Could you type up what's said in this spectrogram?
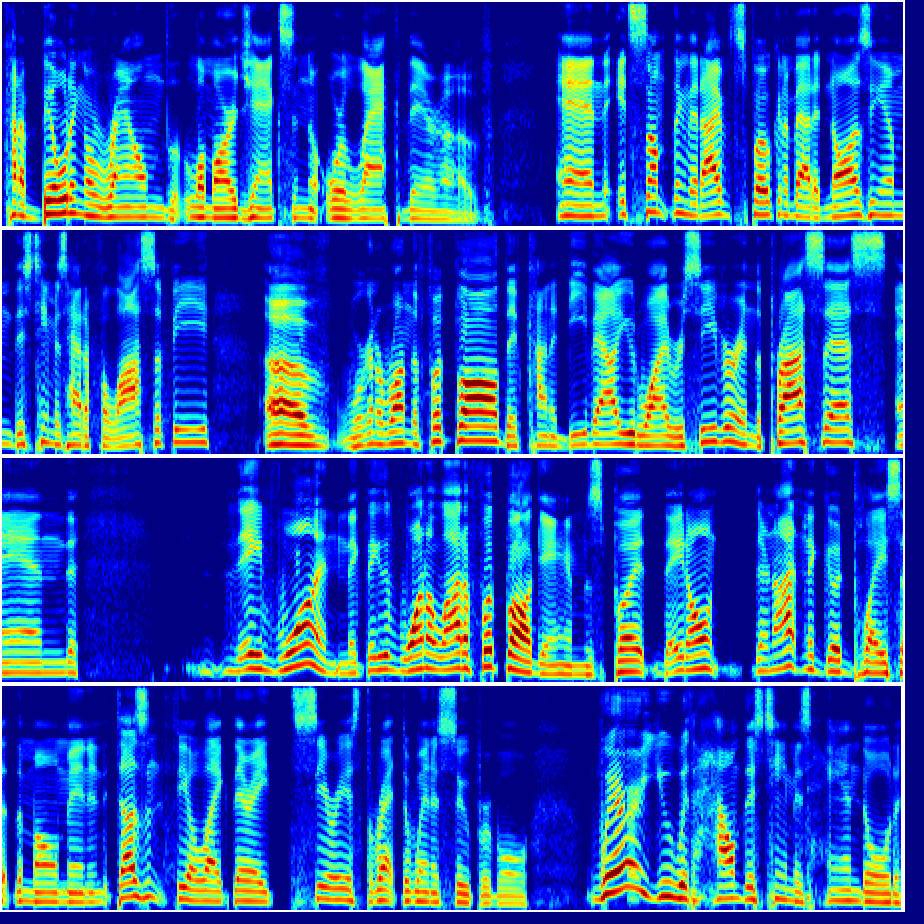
kind of building around Lamar Jackson or lack thereof. And it's something that I've spoken about ad nauseum. This team has had a philosophy of we're going to run the football. They've kind of devalued wide receiver in the process, and they've won. Like they've won a lot of football games, but they don't. They're not in a good place at the moment, and it doesn't feel like they're a serious threat to win a Super Bowl. Where are you with how this team has handled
